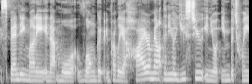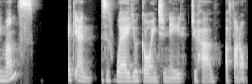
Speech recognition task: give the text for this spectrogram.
spending money in that more longer, in probably a higher amount than you're used to in your in between months, again, this is where you're going to need to have a funnel.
